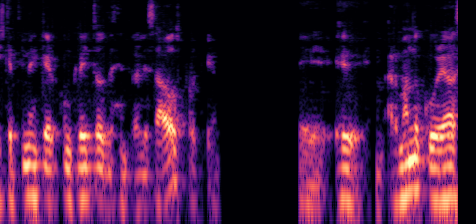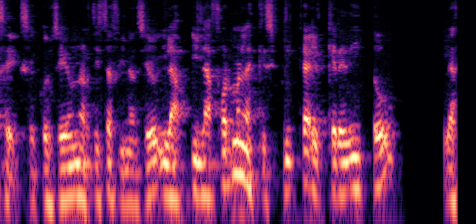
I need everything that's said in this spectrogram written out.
el que tiene que ver con créditos descentralizados, porque Armando Curera se, se, considera un artista financiero y la, y la forma en la que explica el crédito la,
